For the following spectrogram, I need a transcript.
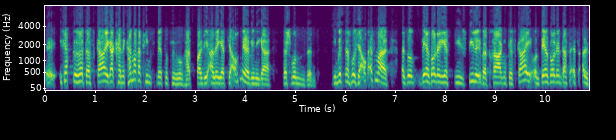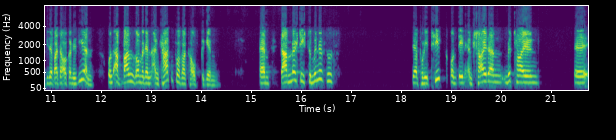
äh, ich habe gehört, dass Sky gar keine Kamerateams mehr zur Verfügung hat, weil die alle jetzt ja auch mehr oder weniger verschwunden sind. Die müssen, das muss ja auch erstmal, also wer soll denn jetzt die Spiele übertragen für Sky und wer soll denn das jetzt alles wieder weiter organisieren? Und ab wann sollen wir denn einen Kartenvorverkauf beginnen? Ähm, da möchte ich zumindest der Politik und den Entscheidern mitteilen, äh,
